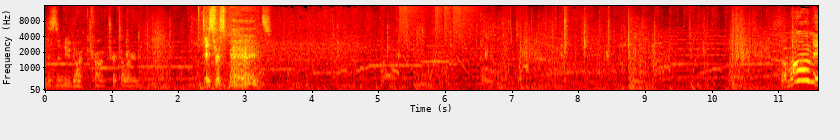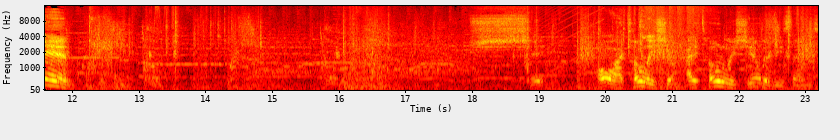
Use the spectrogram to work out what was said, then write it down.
This is the new Donkey Kong trick I learned. Disrespect! Come on in! Oh, I totally I totally shielded these things.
